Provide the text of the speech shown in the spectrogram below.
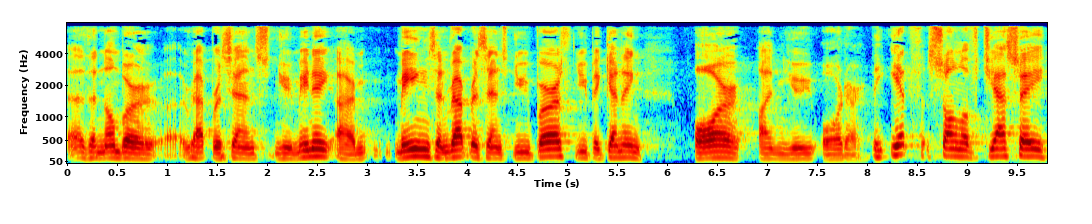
uh, the number uh, represents new meaning, uh, means and represents new birth, new beginning, or a new order. The eighth son of Jesse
